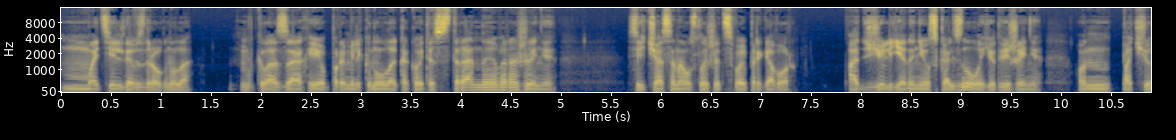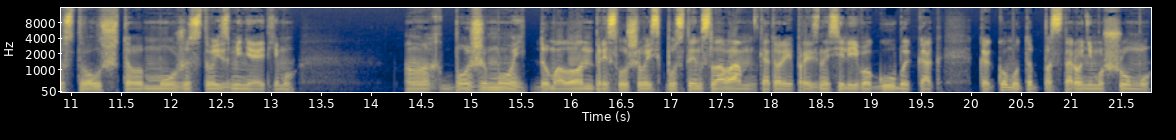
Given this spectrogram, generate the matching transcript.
Матильда вздрогнула. В глазах ее промелькнуло какое-то странное выражение. Сейчас она услышит свой приговор. От Жюльена не ускользнуло ее движение. Он почувствовал, что мужество изменяет ему. «Ах, боже мой!» — думал он, прислушиваясь к пустым словам, которые произносили его губы, как к какому-то постороннему шуму.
